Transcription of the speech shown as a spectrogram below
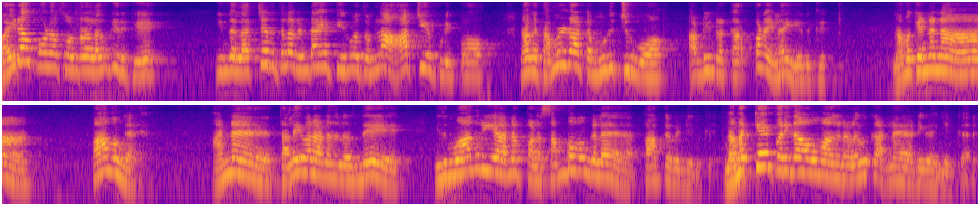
வைடா போன சொல்ற அளவுக்கு இருக்கு. இந்த லட்சணத்துல ரெண்டாயிரத்தி இருபத்தொன்னுல ஆட்சியை பிடிப்போம். நாங்க தமிழ்நாட்டை முடிச்சிருவோம் அப்படின்ற கற்பனைலாம் எதுக்கு? நமக்கு என்னன்னா பாவங்க. அண்ணன் தலைவரானதுல இருந்தே இது மாதிரியான பல சம்பவங்களை பார்க்க வேண்டியிருக்கு. நமக்கே பரிதாபமாகிற அளவுக்கு அண்ணன் அடி வாங்கியிருக்காரு.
